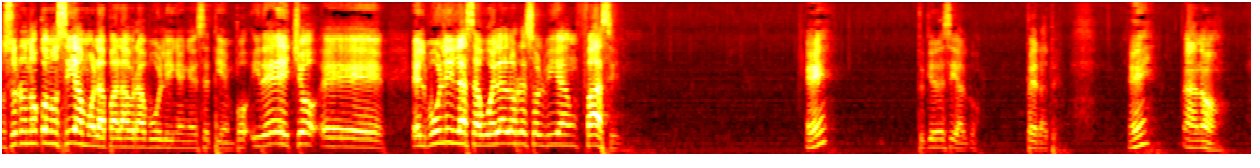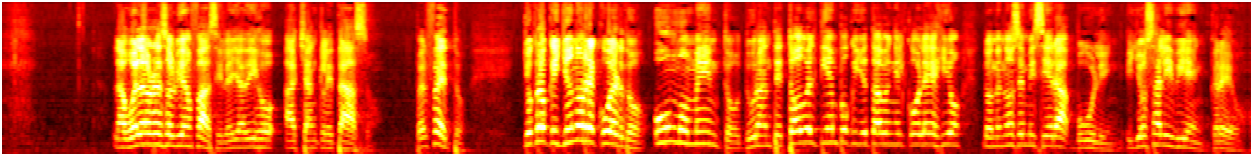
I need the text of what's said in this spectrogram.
nosotros no conocíamos la palabra bullying en ese tiempo y de hecho eh, el bullying las abuelas lo resolvían fácil. ¿Eh? ¿Tú quieres decir algo? Espérate. ¿Eh? Ah, no. La abuela lo resolvían fácil. Ella dijo a chancletazo. Perfecto. Yo creo que yo no recuerdo un momento durante todo el tiempo que yo estaba en el colegio donde no se me hiciera bullying. Y yo salí bien, creo.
